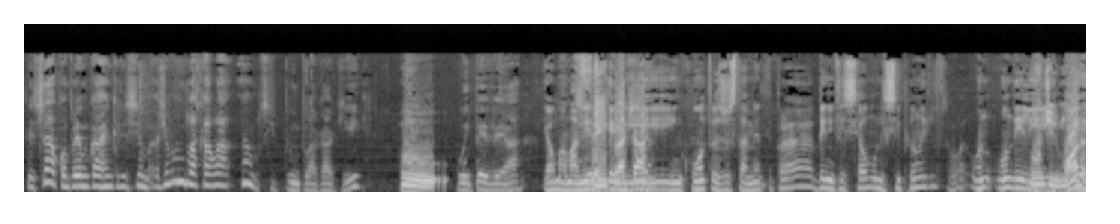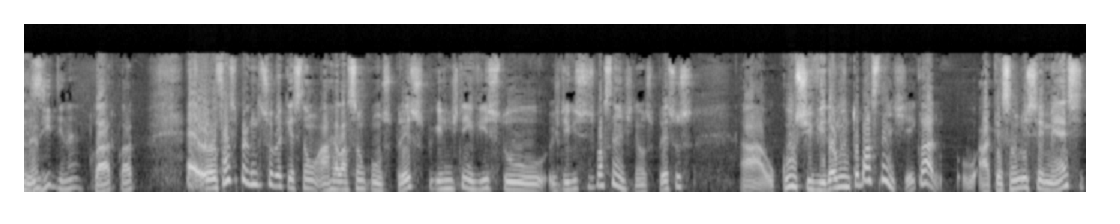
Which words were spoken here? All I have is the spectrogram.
Você diz, ah, eu comprei um carro em Criciúma, eu já vou emplacar lá. Não, se tu emplacar aqui, o, o IPVA. É uma maneira que ele cá. encontra justamente para beneficiar o município onde ele, onde ele, onde ele mora, né? reside, né? Claro, claro. É, eu faço a pergunta sobre a questão, a relação com os preços, porque a gente tem visto, a gente tem visto isso bastante, né? Os preços, ah, o custo de vida aumentou bastante. E claro, a questão do ICMS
